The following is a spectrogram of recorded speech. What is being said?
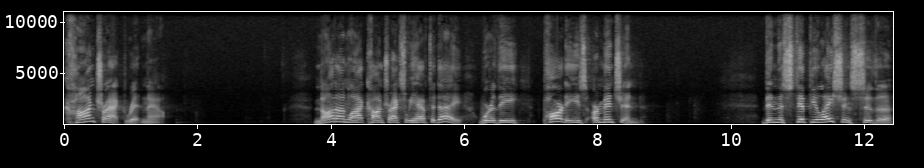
contract written out. Not unlike contracts we have today, where the parties are mentioned. Then the stipulations to the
